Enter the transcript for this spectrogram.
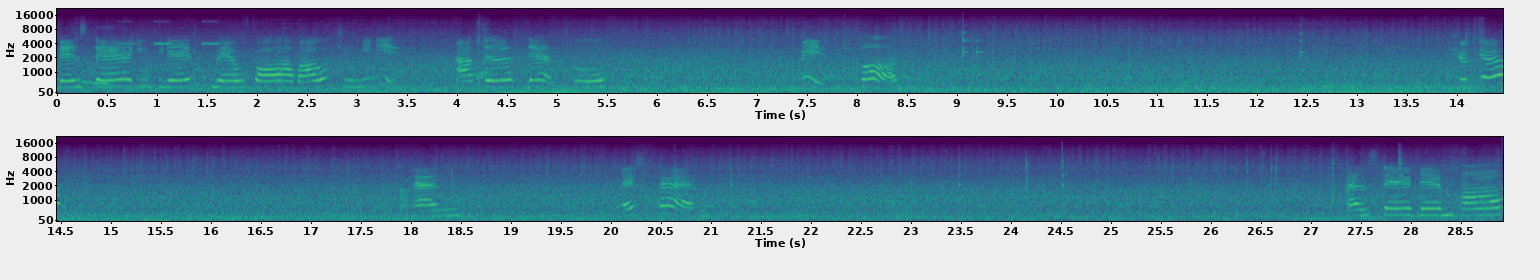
Then stir ingredient well for about 2 minutes. After that, cook fish sauce. Sugar and expand and stir them all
